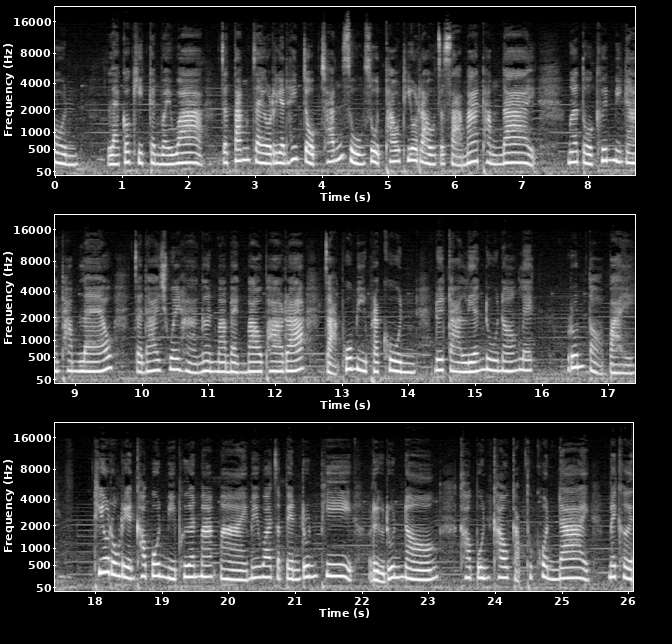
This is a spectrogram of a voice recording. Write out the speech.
คน และก็คิดกันไว้ว่า จะตั้งใจเรียนให้จบชั้นสูงสุดเท่าที่เราจะสามารถทำได้ เมื่อโตขึ้นมีงานทำแล้ว จะได้ช่วยหาเงินมาแบ่งเบาภาระจากผู้มีพระคุณ ด้วยการเลี้ยงดูน้องเล็ก รุ่นต่อไป ที่โรงเรียนข้าวปุ้นมีเพื่อนมากมาย ไม่ว่าจะเป็นรุ่นพี่หรือรุ่นน้องข้าวปุ้นเข้ากับทุกคนได้ ไม่เคย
